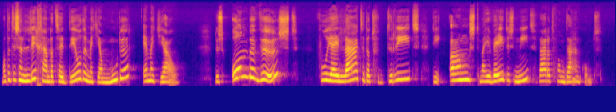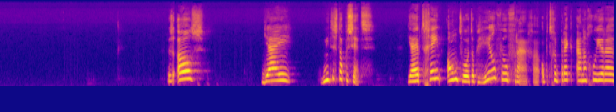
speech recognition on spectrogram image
Want het is een lichaam dat zij deelde met jouw moeder en met jou. Dus onbewust voel jij later dat verdriet, die angst, maar je weet dus niet waar het vandaan komt. Dus als jij niet de stappen zet, Jij hebt geen antwoord op heel veel vragen. Op het gebrek aan een goede,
